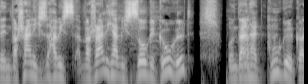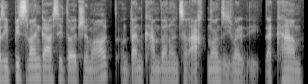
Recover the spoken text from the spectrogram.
denn wahrscheinlich habe ich wahrscheinlich habe ich so gegoogelt und dann hat Google quasi bis wann gab es die deutsche Markt und dann kam da 1998, weil da kam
